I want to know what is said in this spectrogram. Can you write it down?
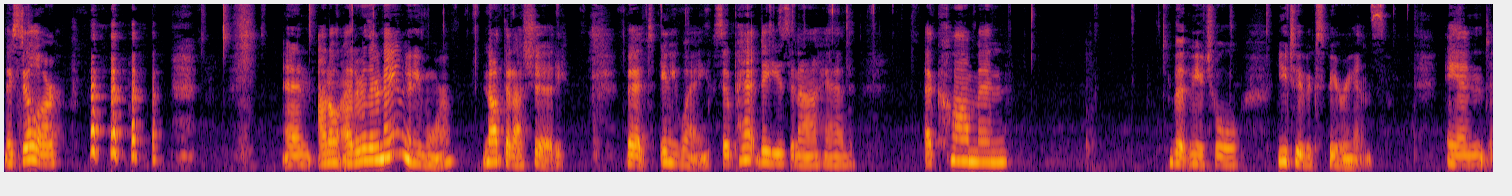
They still are. and I don't utter their name anymore. Not that I should. But anyway, so Pat Dees and I had a common but mutual YouTube experience. And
